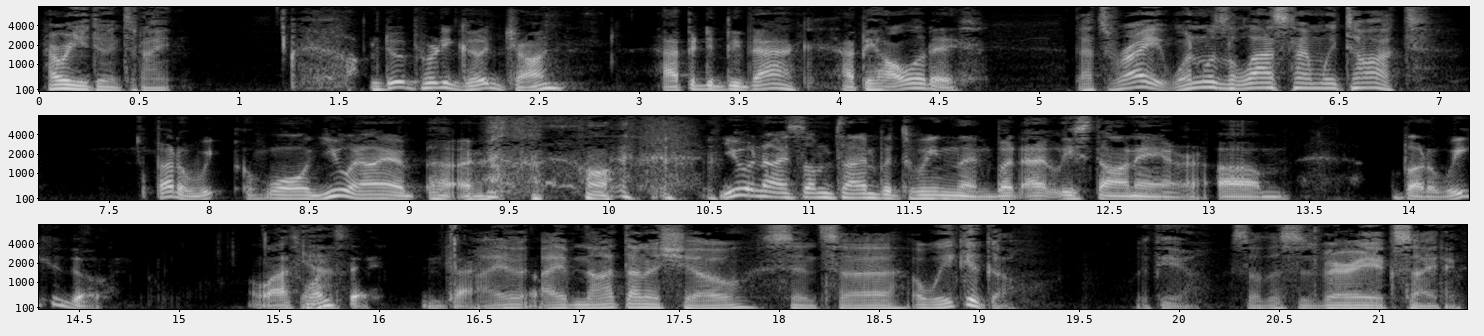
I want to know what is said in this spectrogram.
How are you doing tonight? I'm doing pretty good, John. Happy to be back. Happy holidays. That's right. When was the last time we talked? About a week. Well, you and I, uh, you and I, sometime between then, but at least on air. Um, about a week ago, last Yeah. Wednesday. In fact, I, I have not done a show since uh, a week ago with you, so this is very exciting.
